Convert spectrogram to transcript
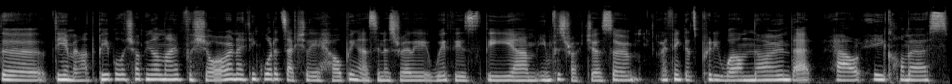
the the amount that people are shopping online for sure. And I think what it's actually helping us in Australia with is the um, infrastructure. So I think it's pretty well known that our e-commerce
